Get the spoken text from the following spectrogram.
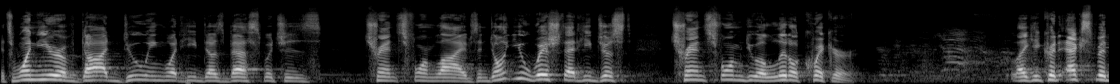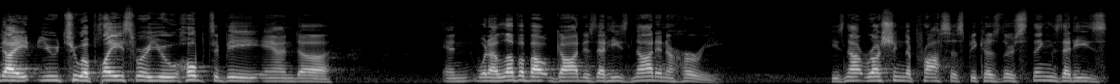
It's one year of God doing what He does best, which is transform lives. And don't you wish that He just transformed you a little quicker? Like he could expedite you to a place where you hope to be. And, uh, and what I love about God is that he's not in a hurry. He's not rushing the process because there's things that he's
